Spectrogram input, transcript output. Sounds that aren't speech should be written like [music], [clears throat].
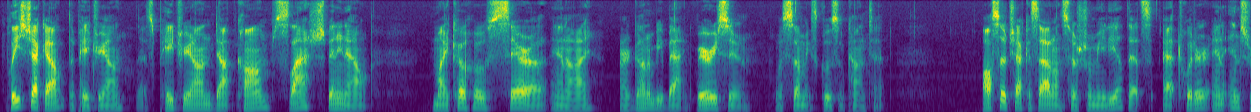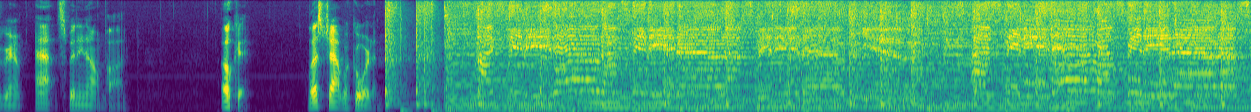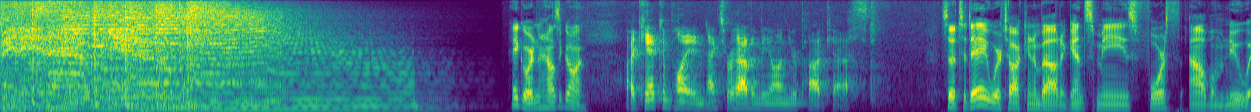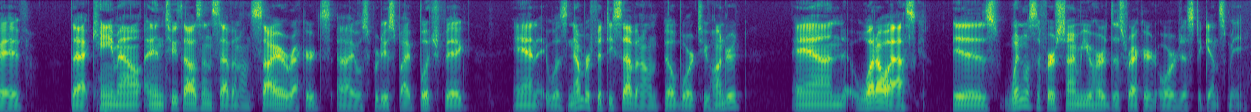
Please check out the Patreon. That's patreon.com slash spinning out. My co-host Sarah and I are going to be back very soon with some exclusive content. Also, check us out on social media. That's at Twitter and Instagram at Spinning Out Pod. Okay, let's chat with Gordon. Hey Gordon, how's it going? I can't complain. Thanks for having me on your podcast. So today we're talking about Against Me's fourth album, New Wave, that came out in 2007 on Sire Records. Uh, it was produced by Butch Vig, and it was number 57 on Billboard 200. And what I'll ask is, when was the first time you heard this record, or just Against Me?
